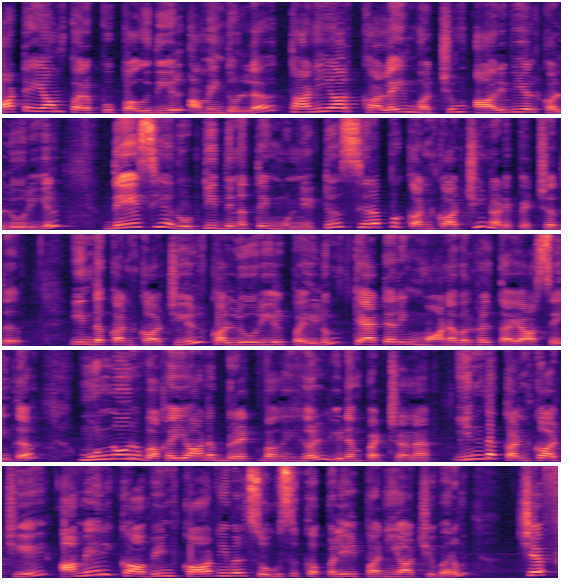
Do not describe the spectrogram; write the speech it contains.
ஆட்டையாம்பரப்பு பகுதியில் அமைந்துள்ள தனியார் கலை மற்றும் அறிவியல் கல்லூரியில் தேசிய ரொட்டி தினத்தை முன்னிட்டு சிறப்பு கண்காட்சி நடைபெற்றது. இந்த கண்காட்சியில் கல்லூரியில் பயிலும் கேட்டரிங் மாணவர்கள் தயார் செய்த முன்னூறு வகையான பிரெட் வகைகள் இடம்பெற்றன. இந்த கண்காட்சியை அமெரிக்காவின் கார்னிவல் சொகுசு கப்பலில் பணியாற்றி வரும் செஃப்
